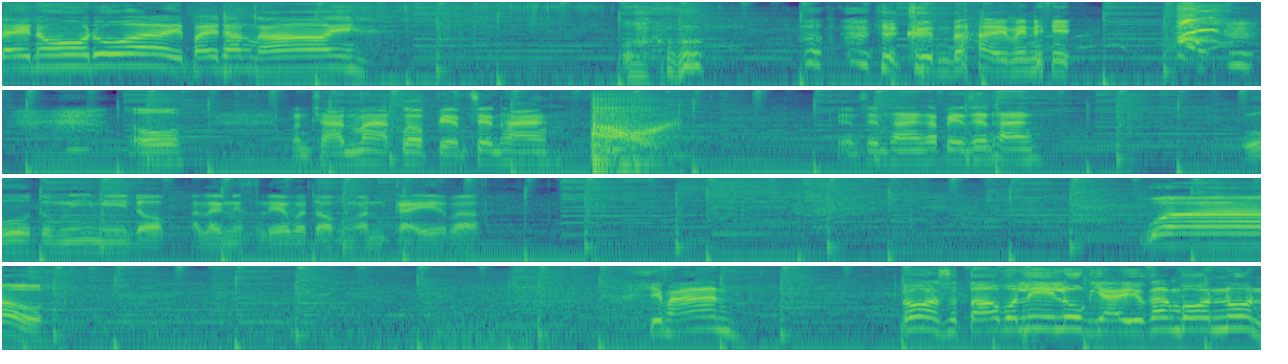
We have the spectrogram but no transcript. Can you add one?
ไดโนด้วยไปทางไหนจะขึ้นได้ไหมนี่ โอ้ มันชันมากเราเปลี่ยนเส้นทาง เปลี่ยนเส้นทางครับ เปลี่ยนเส้นทาง อ้ตรงนี้มีดอกอะไรเนี่ยเขาเรียกว่าดอกหงอนไก่หรือเปล่า ว้าวขี้พานโน่นสตรอเบอรี่ลูกใหญ่อยู่ข้างบนนู่น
